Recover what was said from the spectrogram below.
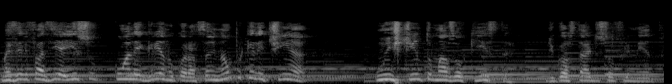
Mas ele fazia isso com alegria no coração e não porque ele tinha um instinto masoquista de gostar de sofrimento,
